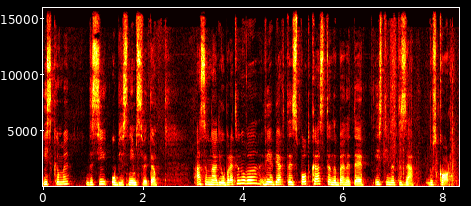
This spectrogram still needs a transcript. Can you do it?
искаме да си обясним света. Аз съм Надя Обретенова. Вие бяхте с подкаста на БНТ Истината за. До скоро!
